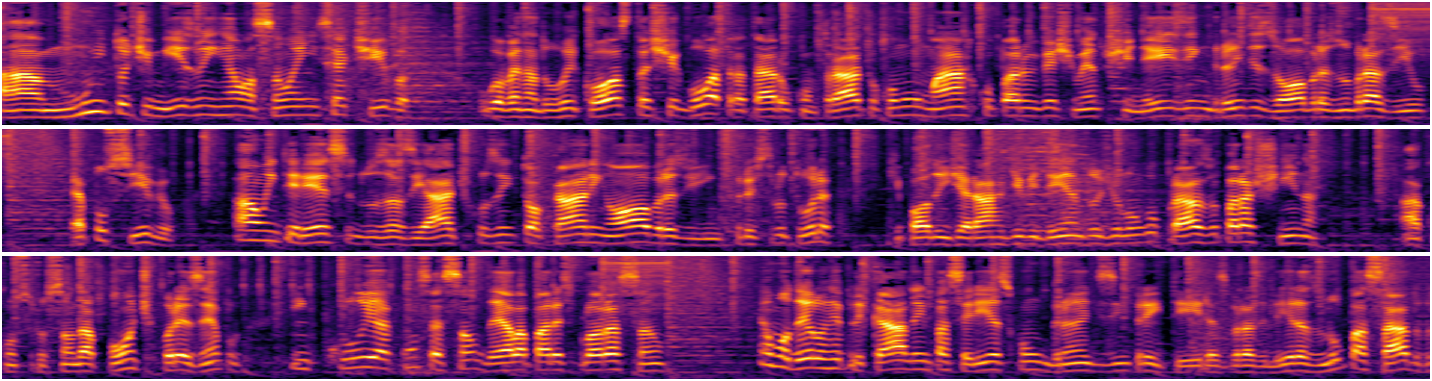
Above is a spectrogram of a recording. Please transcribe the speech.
Há muito otimismo em relação à iniciativa. O governador Rui Costa chegou a tratar o contrato como um marco para o investimento chinês em grandes obras no Brasil. É possível, há um interesse dos asiáticos em tocar em obras de infraestrutura que podem gerar dividendos de longo prazo para a China. A construção da ponte, por exemplo, inclui a concessão dela para exploração. É um modelo replicado em parcerias com grandes empreiteiras brasileiras no passado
